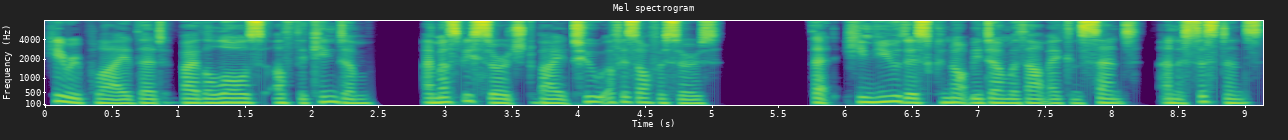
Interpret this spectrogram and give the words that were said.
He replied that by the laws of the kingdom I must be searched by two of his officers that he knew this could not be done without my consent and assistance,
